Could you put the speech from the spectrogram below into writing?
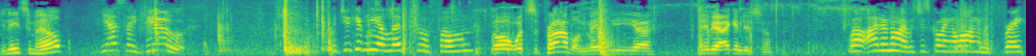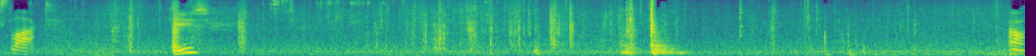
You need some help? Yes, I do. Could you give me a lift to a phone? Oh, what's the problem? Maybe, uh, maybe I can do something. Well, I don't know. I was just going along and the brakes locked. Keys? Oh.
